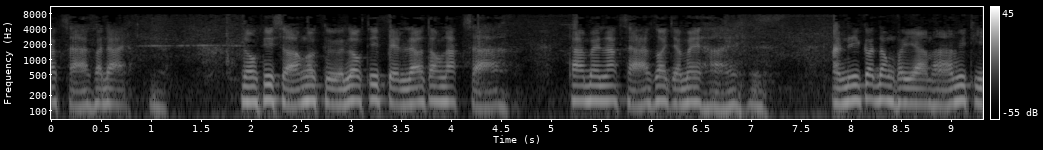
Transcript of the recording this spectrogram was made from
รักษาก็ได้โรคที่สองก็คือโรคที่เป็นแล้วต้องรักษา ถ้าไม่รักษาก็จะไม่หาย อันนี้ก็ต้องพยายามหาวิธี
